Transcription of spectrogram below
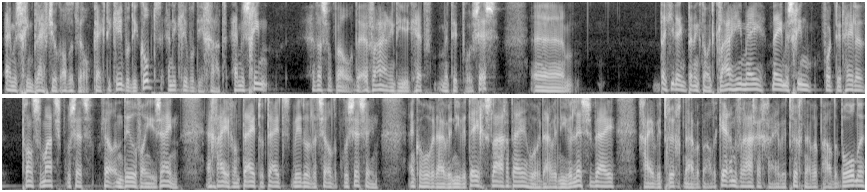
En misschien blijft hij ook altijd wel. Kijk, die kriebel die komt en die kriebel die gaat. En misschien, en dat is ook wel de ervaring die ik heb met dit proces. Uh, dat je denkt, ben ik nooit klaar hiermee? Nee, misschien wordt dit hele transformatieproces wel een deel van je zijn. En ga je van tijd tot tijd weer door datzelfde proces heen. En horen daar weer nieuwe tegenslagen bij, horen daar weer nieuwe lessen bij. Ga je weer terug naar bepaalde kernvragen, ga je weer terug naar bepaalde bronnen.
